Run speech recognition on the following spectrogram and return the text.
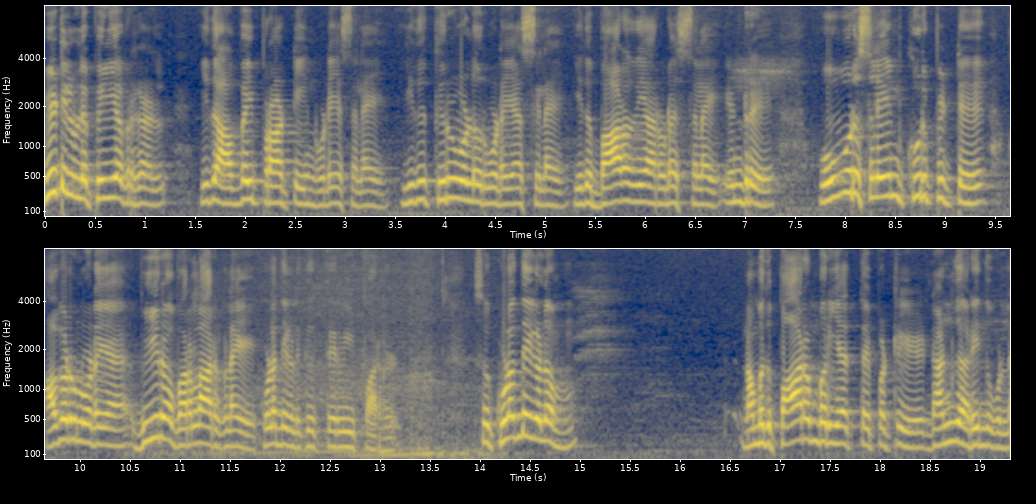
வீட்டில் உள்ள பெரியவர்கள் இது அவ்வை பிராட்டியினுடைய சிலை இது திருவள்ளூருடைய சிலை இது பாரதியாருடைய சிலை என்று ஒவ்வொரு சிலையும் குறிப்பிட்டு அவர்களுடைய வீர வரலாறுகளை குழந்தைகளுக்கு தெரிவிப்பார்கள். ஸோ குழந்தைகளும் நமது பாரம்பரியத்தை பற்றி நன்கு அறிந்து கொள்ள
